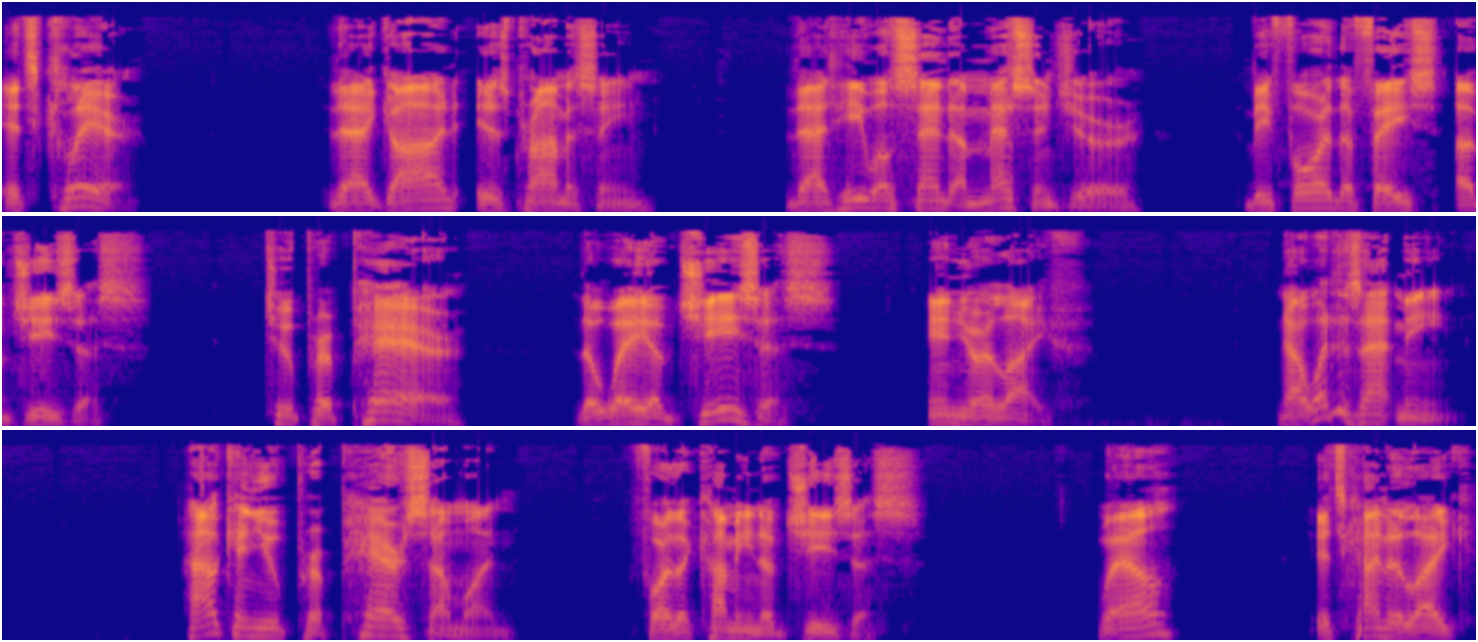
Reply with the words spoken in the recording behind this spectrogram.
It's clear that God is promising that he will send a messenger before the face of Jesus to prepare the way of Jesus in your life. Now, what does that mean? How can you prepare someone for the coming of Jesus? Well, it's kind of like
